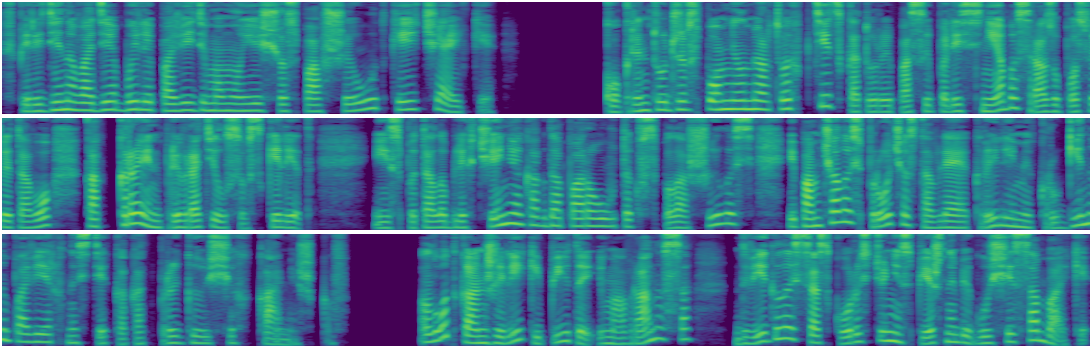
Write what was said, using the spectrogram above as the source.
Впереди на воде были, по-видимому, еще спавшие утки и чайки. Кокрин тут же вспомнил мертвых птиц, которые посыпались с неба сразу после того, как Крейн превратился в скелет, и испытал облегчение, когда пара уток всполошилась и помчалась прочь, оставляя крыльями круги на поверхности, как от прыгающих камешков. Лодка Анжелики, Пита и Мавраноса двигалась со скоростью неспешно бегущей собаки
